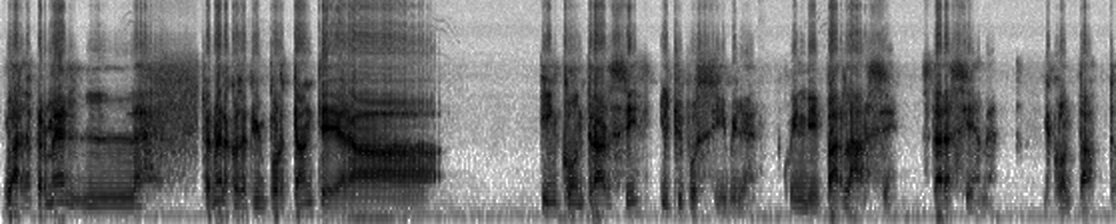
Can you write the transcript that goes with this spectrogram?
Guarda, per me, l... per me la cosa più importante era incontrarsi il più possibile, quindi parlarsi, stare assieme, il contatto,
